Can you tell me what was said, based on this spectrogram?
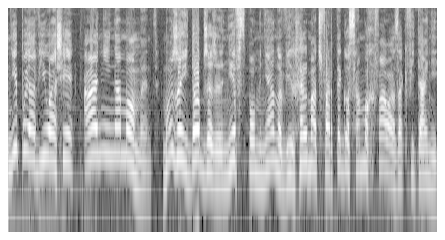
nie pojawiła się ani na moment. Może i dobrze, że nie wspomniano Wilhelma IV Samochwała z Akwitanii,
